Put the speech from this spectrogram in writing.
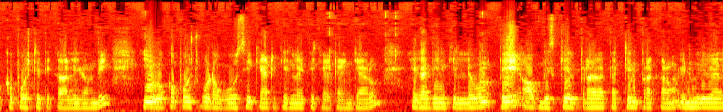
ఒక పోస్ట్ అయితే ఖాళీగా ఉంది. ఈ ఒక్క పోస్ట్ కూడా ఓసీ కేటగిరీలో అయితే కేటాయించారు. ఇక దీనికి level pay of the scale ప్ర థర్టీన్ ప్రకారం ఎనిమిది వేల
